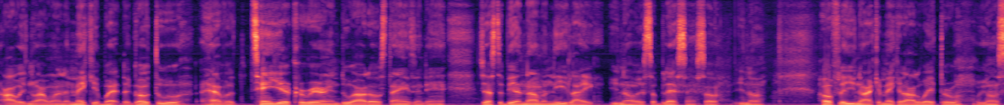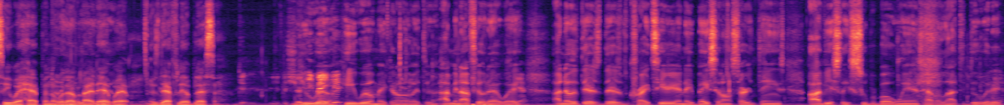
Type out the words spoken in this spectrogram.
always knew I wanted to make it, but to go through, have a ten year career and do all those things, and then just to be a nominee, like, you know, it's a blessing. So, you know hopefully, you know, I can make it all the way through. We're gonna see what happened or whatever like that, but it's definitely a blessing. Do, should you he will. make it? He will make it all the way through. I mean, I feel that way. Yeah. I know that there's there's criteria and they base it on certain things. Obviously, Super Bowl wins have a lot to do with it.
